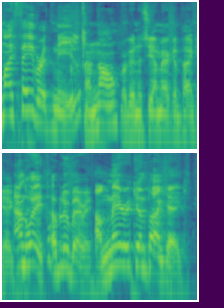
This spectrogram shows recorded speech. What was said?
my favorite meal. And now we're gonna see American pancake. And wait, a blueberry. American pancake.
